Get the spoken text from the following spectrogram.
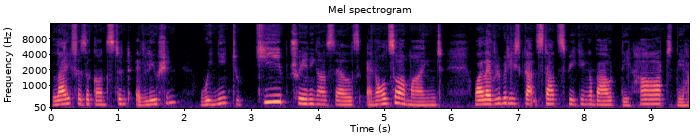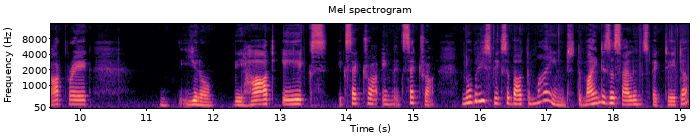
life is a constant evolution. We need to keep training ourselves and also our mind while everybody starts speaking about the heart, the heartbreak, you know, the heart aches, etc., etc. Nobody speaks about the mind. The mind is a silent spectator,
